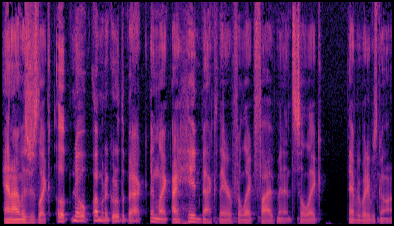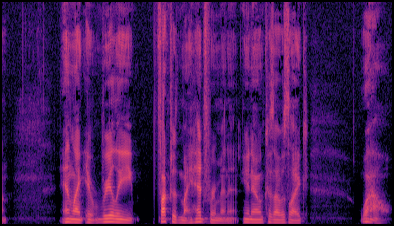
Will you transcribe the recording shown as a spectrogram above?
And I was just like, oh, no, I'm going to go to the back. And like, I hid back there for like five minutes till like everybody was gone. And like, it really fucked with my head for a minute, you know, because I was like, wow,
